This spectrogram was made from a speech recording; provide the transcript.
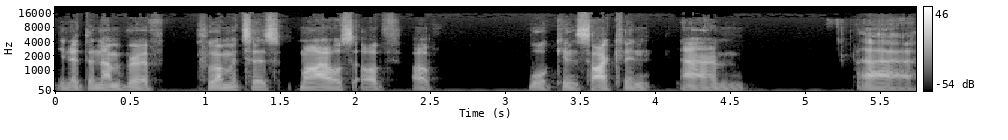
You know, the number of kilometers, miles of of walking, cycling, um, uh,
